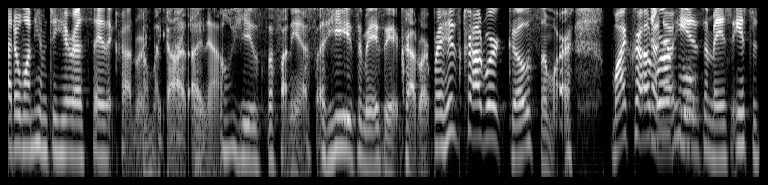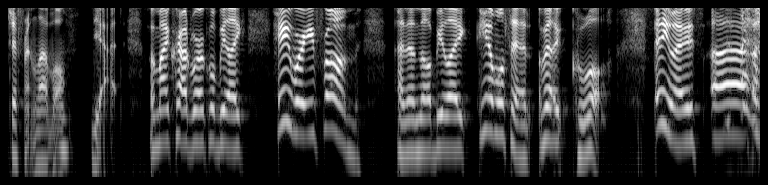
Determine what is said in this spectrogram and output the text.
I don't want him to hear us say that crowd work. Oh my god, working. I know he's the funniest. and He's amazing at crowd work, but his crowd work goes somewhere. My crowd No, work, no, he will- is amazing. It's a different level. Yeah, but my crowd work will be like, "Hey, where are you from?" And then they'll be like, "Hamilton." I'll be like, "Cool." Anyways, uh,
